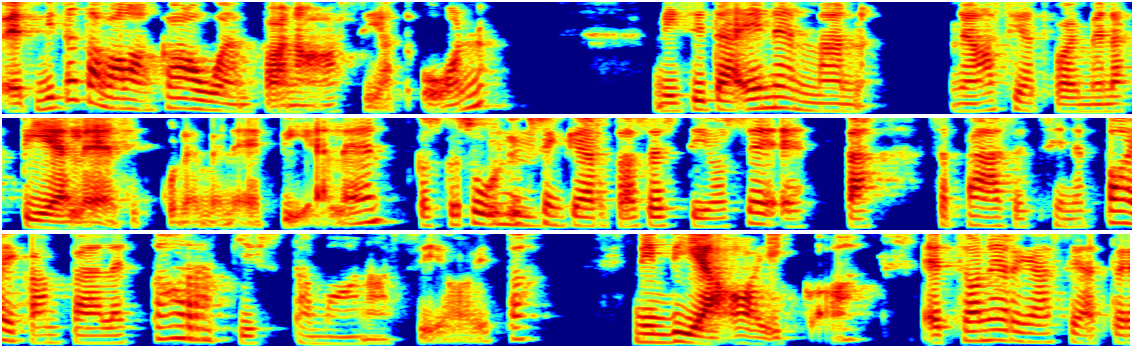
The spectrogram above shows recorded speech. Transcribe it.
että mitä tavallaan kauempana asiat on, niin sitä enemmän ne asiat voi mennä pieleen sit, kun ne menee pieleen. Koska sul mm. yksinkertaisesti on se, että sä pääset sinne paikan päälle tarkistamaan asioita, niin vie aikaa. Et se on eri asia, että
